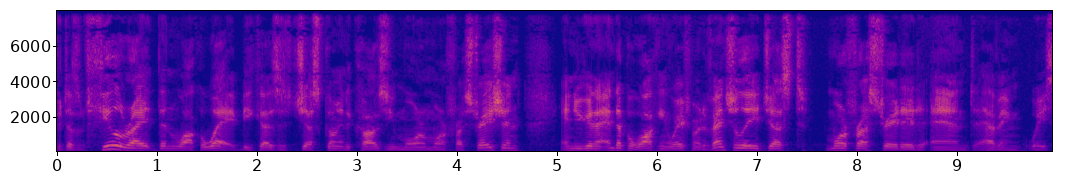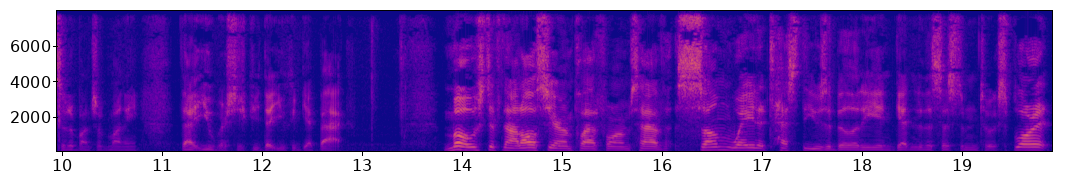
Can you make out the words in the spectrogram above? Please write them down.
it doesn't feel right, then walk away because it's just going to cause you more and more frustration, and you're going to end up walking away from it eventually, just more frustrated and having wasted a bunch of money that you wish you could, that you could get back. Most, if not all, CRM platforms have some way to test the usability and get into the system to explore it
